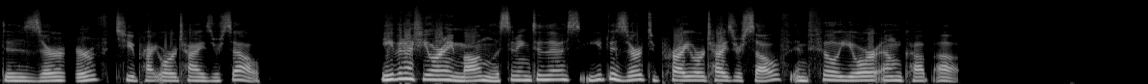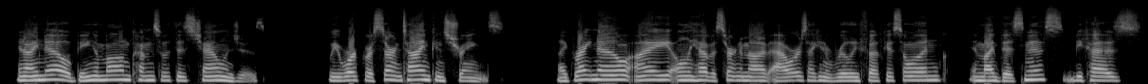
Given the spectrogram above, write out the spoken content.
deserve to prioritize yourself. Even if you are a mom listening to this, you deserve to prioritize yourself and fill your own cup up. And I know being a mom comes with its challenges. We work with certain time constraints. Like right now, I only have a certain amount of hours I can really focus on in my business because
